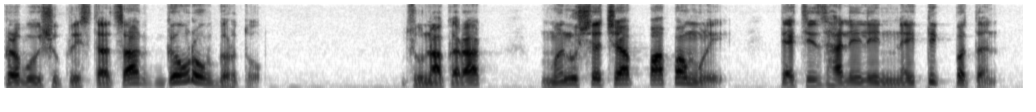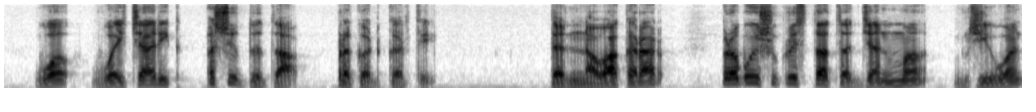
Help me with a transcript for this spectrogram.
प्रभू यशू ख्रिस्ताचा गौरव करतो. जुना करार मनुष्याच्या पापामुळे त्याचे झालेले नैतिक पतन व वैचारिक अशुद्धता प्रकट करते. तर नवा करार प्रभू यशू ख्रिस्ताचा जन्म जीवन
